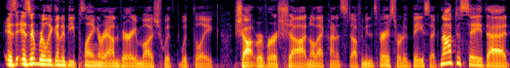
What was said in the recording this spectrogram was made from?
is isn't really going to be playing around very much with with like shot reverse shot and all that kind of stuff. I mean, it's very sort of basic. Not to say that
